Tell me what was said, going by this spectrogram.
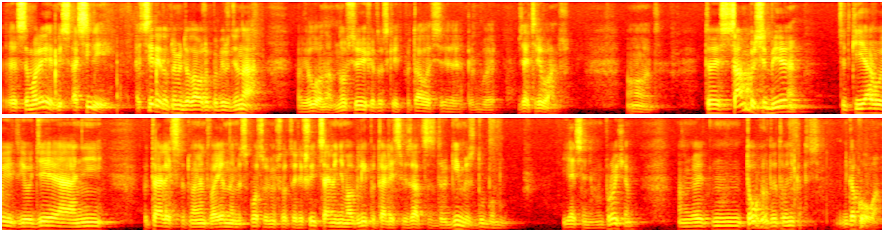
э, с Амуреем, с Ассирией. Ассирия на тот момент была уже побеждена Вавилоном, но все еще, так сказать, пыталась э, как бы взять реванш. Вот. То есть сам по себе Циткиягу и Иудея, они пытались в тот момент военными способами что-то решить, сами не могли, пытались связаться с другими, с дубом, ясенем и прочим. Он говорит, толку от этого никакого.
